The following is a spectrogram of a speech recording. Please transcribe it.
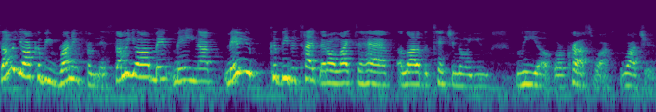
Some of y'all could be running from this. Some of y'all may may not. Maybe you could be the type that don't like to have a lot of attention on you, Leo or cross watcher.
